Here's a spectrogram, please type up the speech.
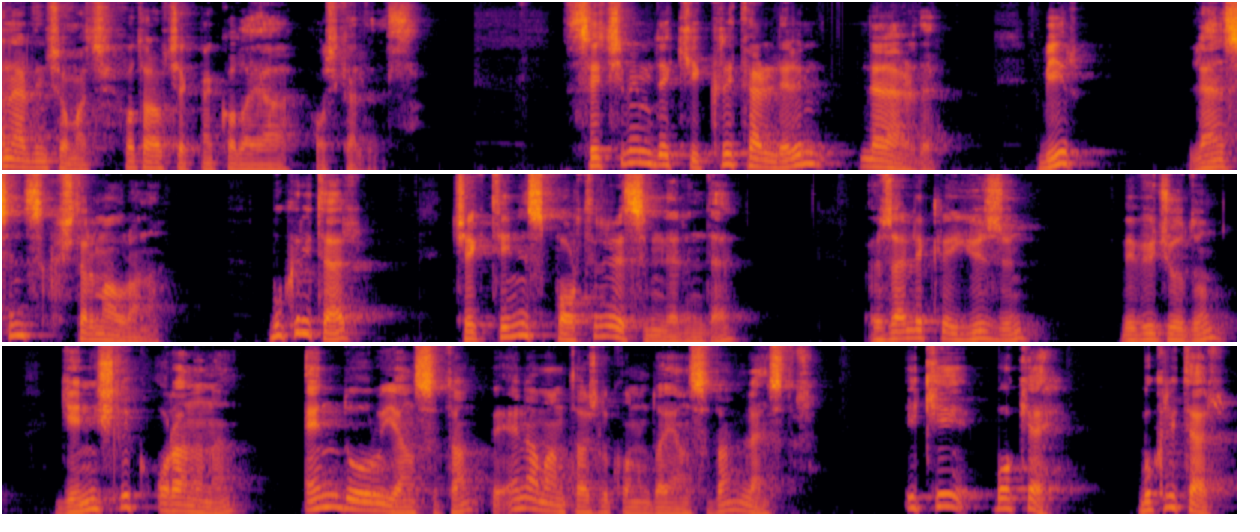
Ben Erdinç Çomaç, fotoğraf çekmek kolaya hoş geldiniz. Seçimimdeki kriterlerim nelerdi? 1. Lensin sıkıştırma oranı. Bu kriter çektiğiniz portre resimlerinde özellikle yüzün ve vücudun genişlik oranını en doğru yansıtan ve en avantajlı konumda yansıtan lenstir. 2. Bokeh. Bu kriter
